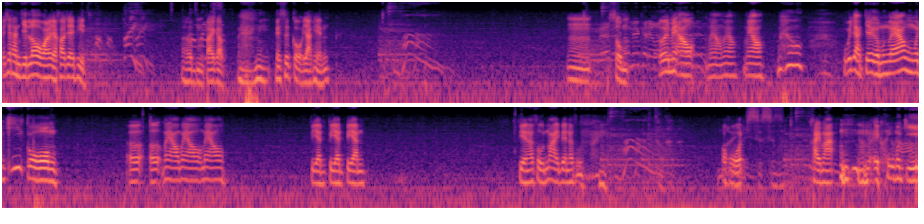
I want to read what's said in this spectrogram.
ไม่ใช่ทันจิโร่นะอย่าเข้าใจผิด เออผมไปกับนี่เนซึโกะอยากเห็น อืมสมเอ้ยไม่เอาไม่เอาไม่เอาไม่เอาไม่เอากูไม่อยากเจอกับมึงแล้วมึงมันขี้โกง เออเออไม่เอาไม่เอาไม่เอา เปลี่ยนเปลี่ยนเปลี่ยนเปลี่ยนอสูรใหม่เปลี่ยนอสูรใหม่ โอ้โห ใครมาไอ้คู่เมื่อกี้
